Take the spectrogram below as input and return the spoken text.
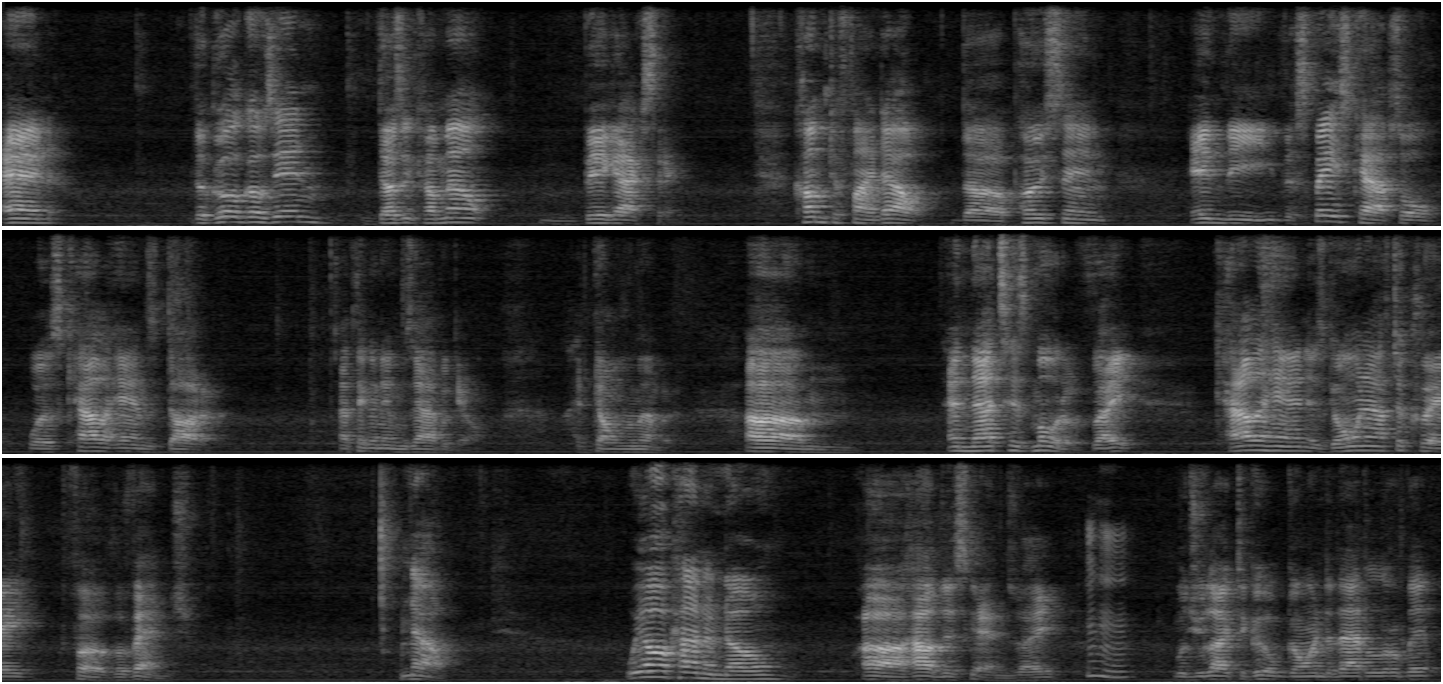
And the girl goes in, doesn't come out, big accident. Come to find out, the person in the the space capsule was Callahan's daughter. I think her name was Abigail. I don't remember. Um, and that's his motive, right? Callahan is going after Krei for revenge. Now, we all kind of know uh, how this ends, right? Mhm. Would you like to go go into that a little bit?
